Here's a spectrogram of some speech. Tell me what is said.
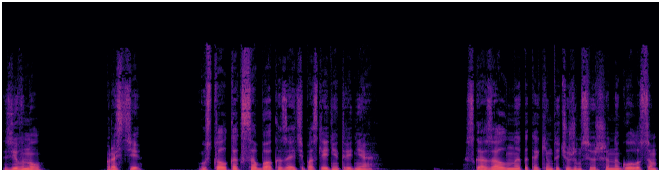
зевнул. «Прости, устал как собака за эти последние три дня». Сказал он это каким-то чужим совершенно голосом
